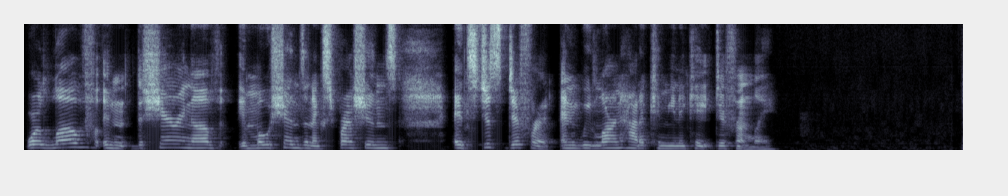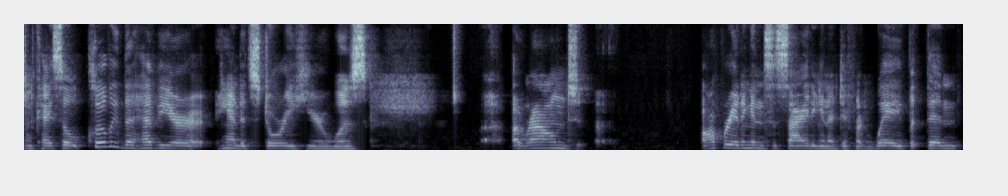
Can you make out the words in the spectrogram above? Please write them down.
Where love and the sharing of emotions and expressions, it's just different. And we learn how to communicate differently. Okay, so clearly the heavier handed story here was uh, around operating in society in a different way, but then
